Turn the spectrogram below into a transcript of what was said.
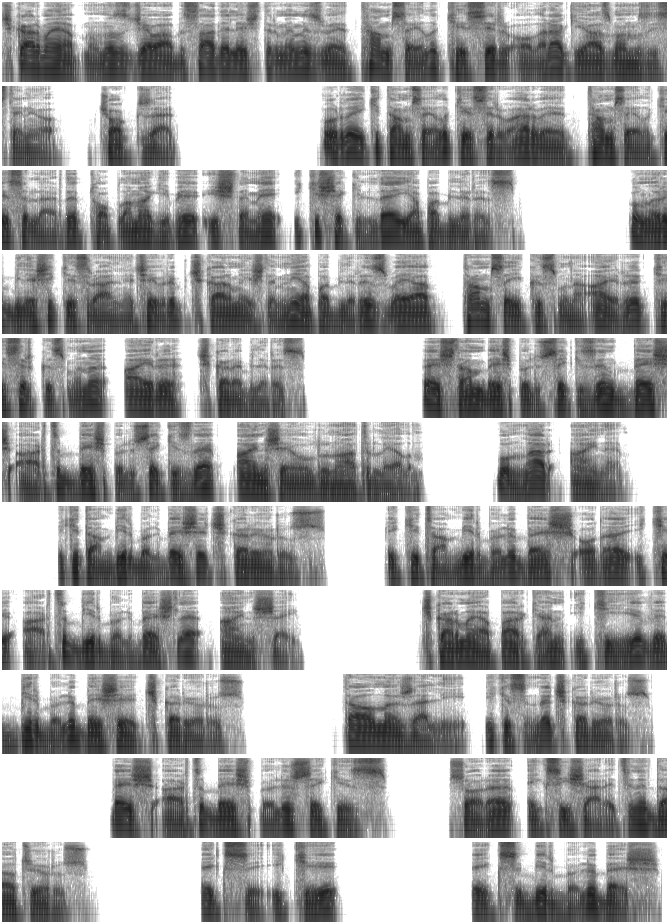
Çıkarma yapmamız, cevabı sadeleştirmemiz ve tam sayılı kesir olarak yazmamız isteniyor. Çok güzel. Burada iki tam sayılı kesir var ve tam sayılı kesirlerde toplama gibi işlemi iki şekilde yapabiliriz. Bunları bileşik kesir haline çevirip çıkarma işlemini yapabiliriz veya tam sayı kısmını ayrı, kesir kısmını ayrı çıkarabiliriz. 5'ten 5 bölü 8'in 5 artı 5 bölü 8 ile aynı şey olduğunu hatırlayalım. Bunlar aynı. 2 tam 1 bölü 5'i çıkarıyoruz. 2 tam 1 bölü 5, o da 2 artı 1 bölü 5 ile aynı şey. Çıkarma yaparken 2'yi ve 1 bölü 5'i çıkarıyoruz. Dağılma özelliği, ikisini de çıkarıyoruz. 5 artı 5 bölü 8. Sonra eksi işaretini dağıtıyoruz. Eksi 2, eksi 1 bölü 5.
